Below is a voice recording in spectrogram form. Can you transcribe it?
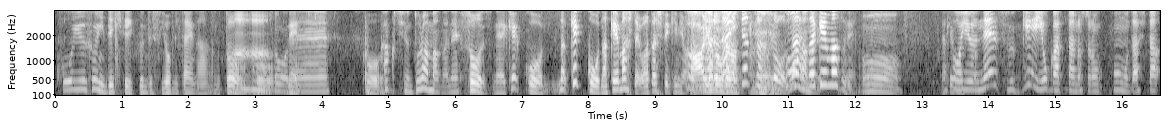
こういう風にできていくんですよみたいなのと、うんうん。そうこうね。ねこう各地のドラマがね。そうですね。結構な結構泣けましたよ私的には。あありがとうございます。泣いちゃったのよ。そう泣けますね。うん、そういうねすっげえ良かったのその本を出した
